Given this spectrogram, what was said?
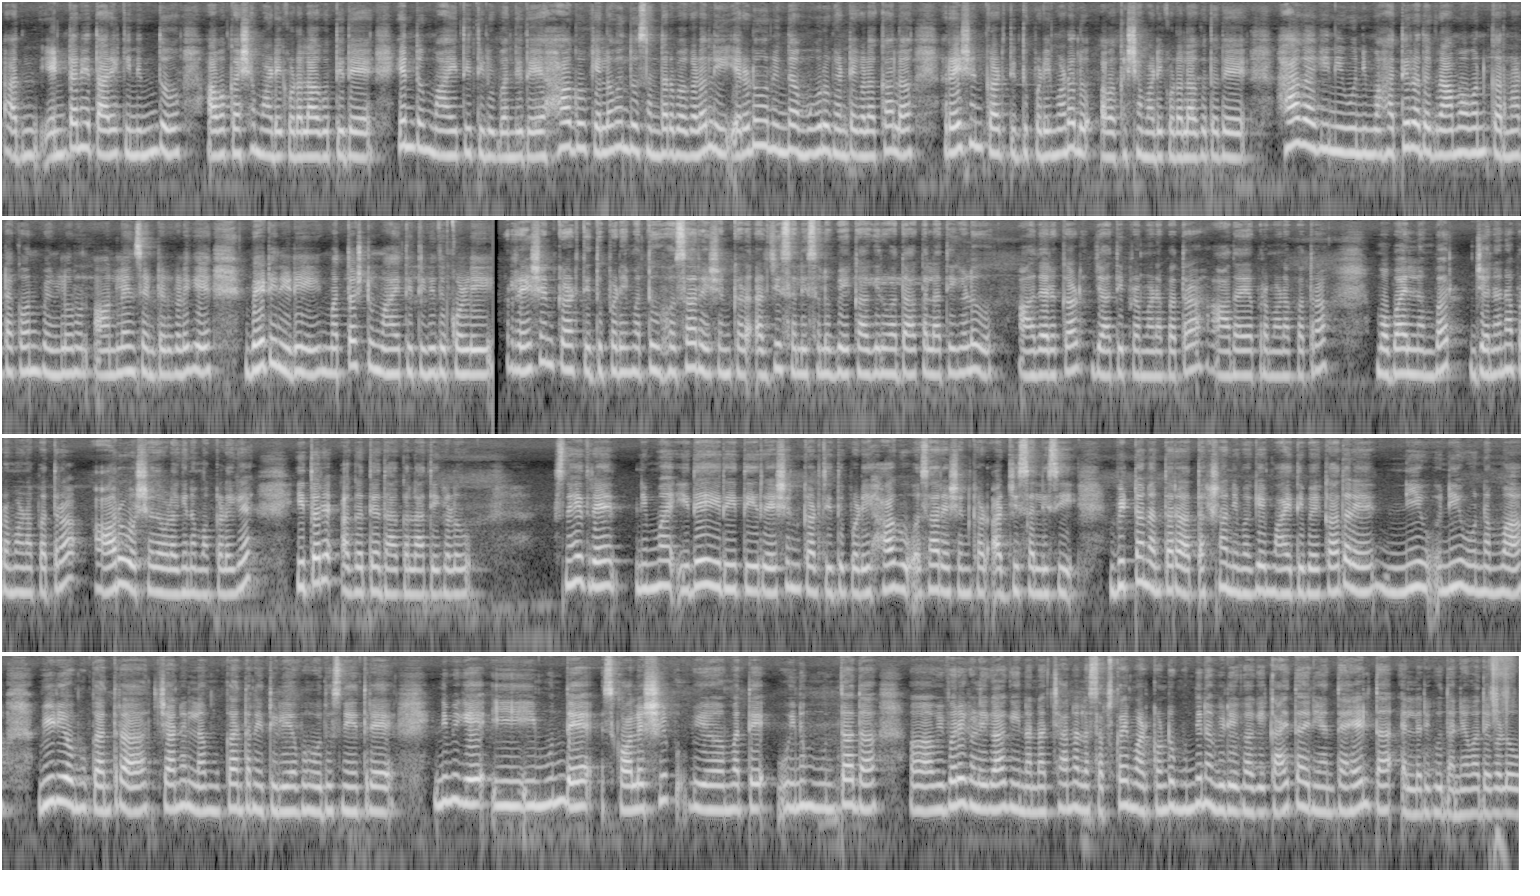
ಎಂಟನೇ ತಾರೀಕಿನಿಂದ ಅವಕಾಶ ಮಾಡಿಕೊಡಲಾಗುತ್ತಿದೆ ಎಂದು ಮಾಹಿತಿ ತಿಳಿದುಬಂದಿದೆ ಹಾಗೂ ಕೆಲವೊಂದು ಸಂದರ್ಭಗಳಲ್ಲಿ ಎರಡೂರಿಂದ ಮೂರು ಗಂಟೆಗಳ ಕಾಲ ರೇಷನ್ ಕಾರ್ಡ್ ತಿದ್ದುಪಡಿ ಮಾಡಲು ಅವಕಾಶ ಮಾಡಿಕೊಡಲಾಗುತ್ತದೆ. ಹಾಗಾಗಿ ನೀವು ನಿಮ್ಮ ಹತ್ತಿರದ ಗ್ರಾಮವನ್ನು ಕರ್ನಾಟಕವನ್ನು ಬೆಂಗಳೂರು ಆನ್ಲೈನ್ ಸೆಂಟರ್ಗಳಿಗೆ ಭೇಟಿ ನೀಡಿ ಮತ್ತಷ್ಟು ಮಾಹಿತಿ ತಿಳಿದುಕೊಳ್ಳಿ. ರೇಷನ್ ಕಾರ್ಡ್ ತಿದ್ದುಪಡಿ ಮತ್ತು ಹೊಸ ರೇಷನ್ ಕಾರ್ಡ್ ಅರ್ಜಿ ಸಲ್ಲಿಸಲು ಬೇಕಾಗಿರುವ ದಾಖಲಾತಿಗಳು ಆಧಾರ್ ಕಾರ್ಡ್, ಜಾತಿ ಪ್ರಮಾಣ ಪತ್ರ ಆದಾಯ ಪ್ರಮಾಣ ಪತ್ರ ಮೊಬೈಲ್ ನಂಬರ್, ಜನನ ಪ್ರಮಾಣ ಪತ್ರ ಆರು ವರ್ಷದ ಒಳಗಿನ ಮಕ್ಕಳಿಗೆ, ಇತರೆ ಅಗತ್ಯ ದಾಖಲಾತಿಗಳು. ಸ್ನೇಹಿತರೆ, ನಿಮ್ಮ ಇದೇ ರೀತಿ ರೇಷನ್ ಕಾರ್ಡ್ ತಿದ್ದುಪಡಿ ಹಾಗೂ ಹೊಸ ರೇಷನ್ ಕಾರ್ಡ್ ಅರ್ಜಿ ಸಲ್ಲಿಸಿ ಬಿಟ್ಟ ನಂತರ ತಕ್ಷಣ ನಿಮಗೆ ಮಾಹಿತಿ ಬೇಕಾದರೆ ನೀವು ನೀವು ನಮ್ಮ ವಿಡಿಯೋ ಮುಖಾಂತರ ಚಾನೆಲ್ನ ಮುಖಾಂತರ ತಿಳಿಯಬಹುದು ಸ್ನೇಹಿತರೆ. ನಿಮಗೆ ಈ ಈ ಮುಂದೆ ಸ್ಕಾಲರ್ಶಿಪ್ ಮತ್ತು ಇನ್ನು ಮುಂತಾದ ವಿವರಗಳಿಗಾಗಿ ನನ್ನ ಚಾನಲ್ನ ಸಬ್ಸ್ಕ್ರೈಬ್ ಮಾಡಿಕೊಂಡು ಮುಂದಿನ ವಿಡಿಯೋಗಾಗಿ ಕಾಯ್ತಾ ಇರಿ ಅಂತ ಹೇಳ್ತಾ ಎಲ್ಲರಿಗೂ ಧನ್ಯವಾದಗಳು.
